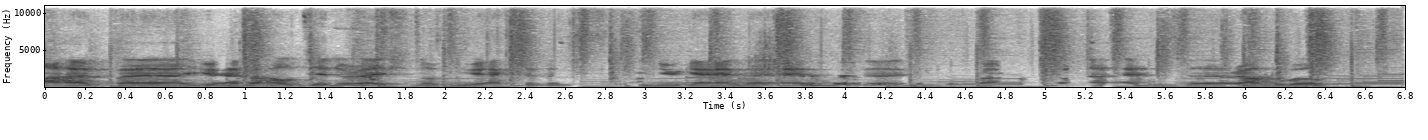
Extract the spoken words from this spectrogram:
I hope uh, you have a whole generation of new activists in Uganda and, uh, and uh, around the world.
